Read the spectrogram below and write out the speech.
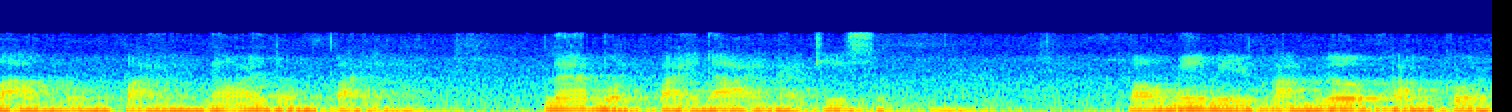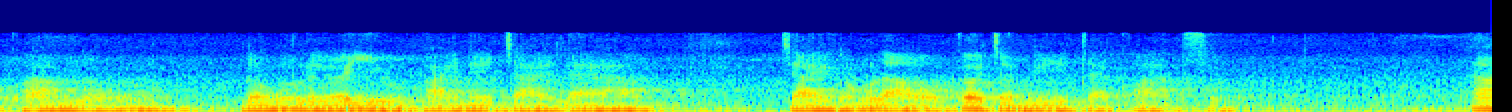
บางลงไปน้อยลงไป และหมดไปได้ในที่สุด อไม่มีความโลภความโกรธความหลง หลงเหลืออยู่ภายในใจแล้ว ใจของเราก็จะมีแต่ความสุข ถ้า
